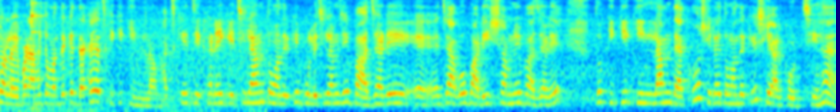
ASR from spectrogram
চলো এবার আমি তোমাদেরকে দেখাই আজকে কি কিনলাম। আজকে যেখানে গেছিলাম, তোমাদেরকে বলেছিলাম যে বাজারে যাব বাড়ির সামনে বাজারে। তো কি কি কিনলাম দেখো, সেটাই তোমাদেরকে শেয়ার করছি হ্যাঁ।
